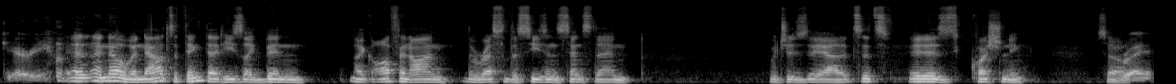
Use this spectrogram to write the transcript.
scary. And I know, but now to think that he's like been like off and on the rest of the season since then, which is yeah, it's it's it is questioning. So right.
